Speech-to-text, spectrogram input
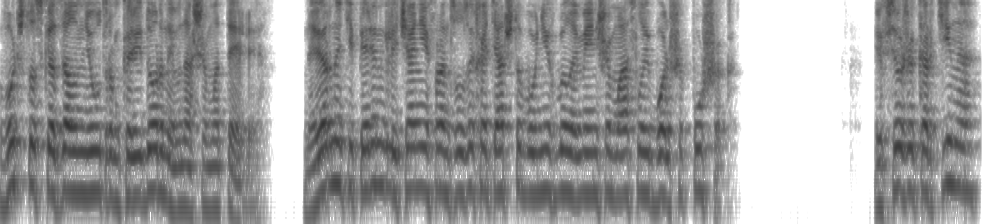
Вот что сказал мне утром коридорный в нашем отеле. Наверное, теперь англичане и французы хотят, чтобы у них было меньше масла и больше пушек. И все же картина,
